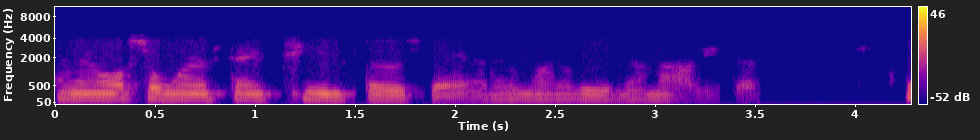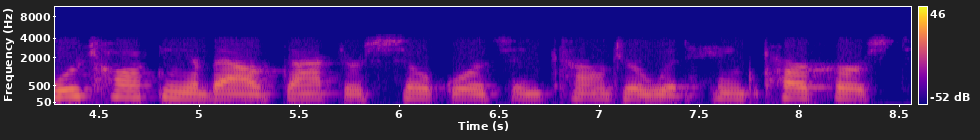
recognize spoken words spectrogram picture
And I also want to thank Team Thursday. I don't want to leave them out either. We're talking about Dr. Silkworth's encounter with Hank Parkhurst.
